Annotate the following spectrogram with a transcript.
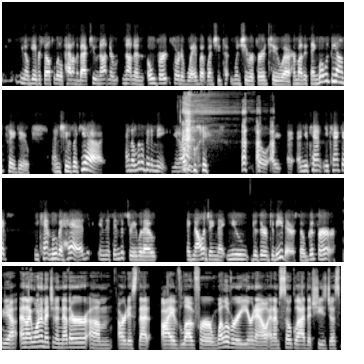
you know, gave herself a little pat on the back too, not in a not in an overt sort of way, but when she t- when she referred to uh, her mother saying, "What would Beyonce do?" and she was like, "Yeah, and a little bit of me," you know. so I, I and you can't you can't get you can't move ahead in this industry without acknowledging that you deserve to be there. So good for her. Yeah, and I want to mention another um, artist that I've loved for well over a year now, and I'm so glad that she's just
